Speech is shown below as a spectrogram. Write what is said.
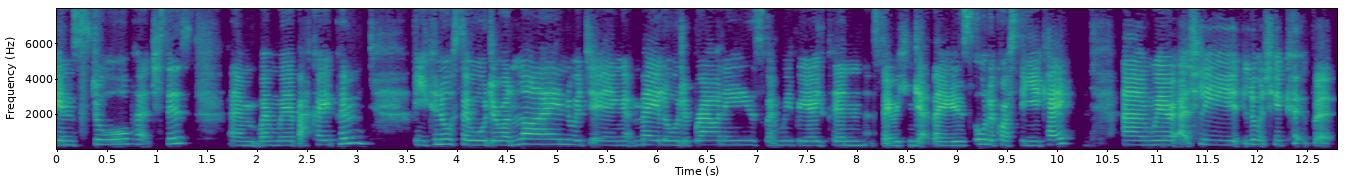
in-store purchases um, when we're back open. You can also order online. We're doing mail order brownies when we reopen, so we can get those all across the UK. And we're actually launching a cookbook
